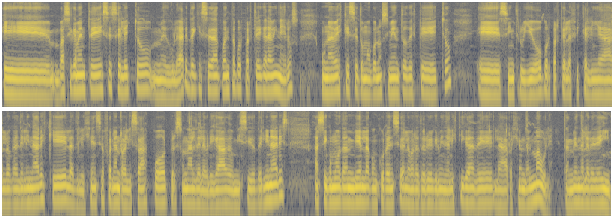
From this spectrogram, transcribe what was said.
eh, básicamente ese es el hecho medular de que se da cuenta por parte de carabineros. Una vez que se tomó conocimiento de este hecho, eh, se instruyó por parte de la Fiscalía Local de Linares que las diligencias fueran realizadas por personal de la Brigada de Homicidios de Linares, así como también la concurrencia del Laboratorio de Criminalística de la región del Maule, también de la PDI.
